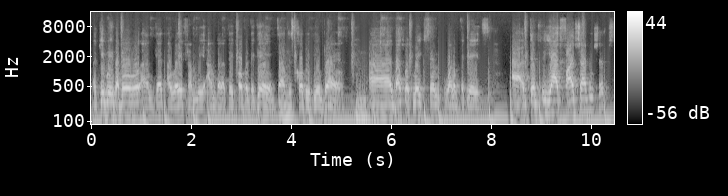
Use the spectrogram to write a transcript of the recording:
Like, give me the ball and get away from me. I'm gonna take over the game. That is Kobe Bean Bryant, and that's what makes him one of the greats. Uh, he had five championships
